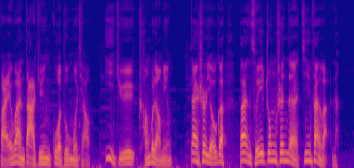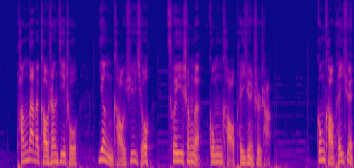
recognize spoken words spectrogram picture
百万大军过独木桥，一举成不了名。但是有个伴随终身的金饭碗呢。庞大的考生基础、应考需求，催生了公考培训市场。公考培训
